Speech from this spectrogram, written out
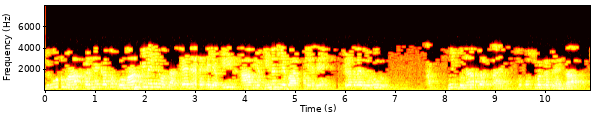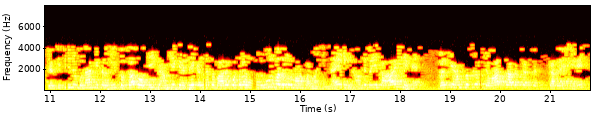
ضرور معاف کرنے کا تو گمان بھی نہیں ہوتا۔ کہہ جائے کہ یقین، آپ یقیناً یہ بات کہہ دیں کہ اللہ تعالیٰ ضرور کوئی گناہ پر تو اس وقت رہتا یا کسی میں گناہ کی ترغیب تو تب ہوتی کہ ہم یہ کہتے ہیں کہ اللہ تبارک و تعالیٰ ضرور بدرور معاف فرمائیں گے۔ نہیں، ہم نے تو یہ کہا ہی نہیں ہے، بلکہ ہم تو صرف جواب ثابت کر رہے ہیں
